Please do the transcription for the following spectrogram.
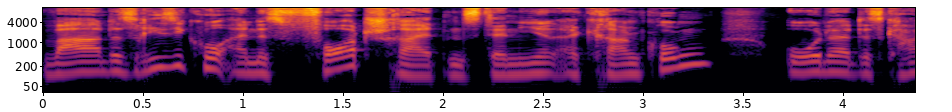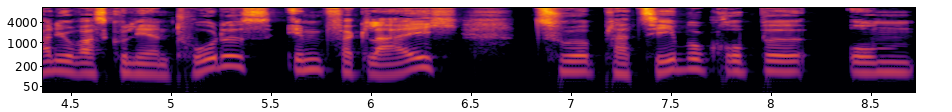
war das Risiko eines Fortschreitens der Nierenerkrankung oder des kardiovaskulären Todes im Vergleich zur Placebo-Gruppe um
